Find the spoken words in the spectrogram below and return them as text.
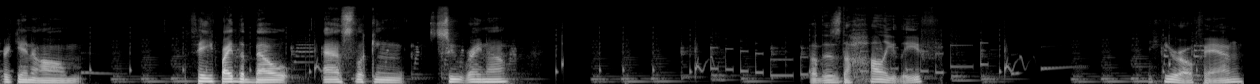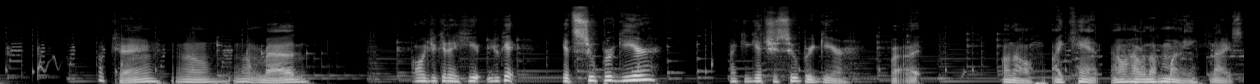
freaking um Saved by the belt ass looking suit right now. So this is the Holly Leaf. Hero fan. Okay, know, not bad. Oh, you get a you get get super gear? I could get you super gear. But I Oh no, I can't. I don't have enough money. Nice.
